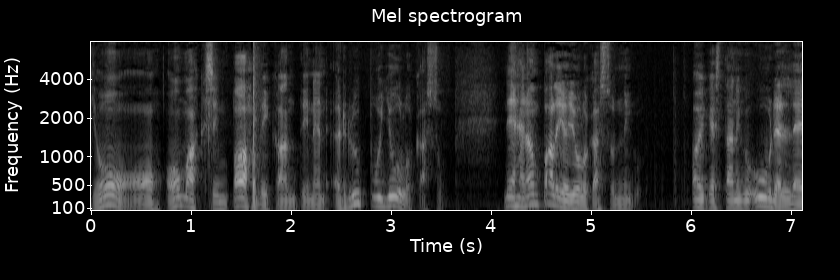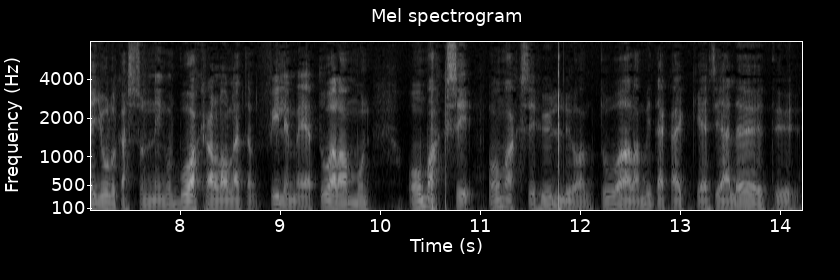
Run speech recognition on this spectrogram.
Joo, omaksin pahvikantinen rupujulkaisu. Nehän on paljon julkaissut niin kuin, oikeastaan niin kuin uudelleen julkaissut niin kuin vuokralla olleita filmejä. Tuolla on mun omaksi, omaksi hylly on tuolla, mitä kaikkea siellä löytyy,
